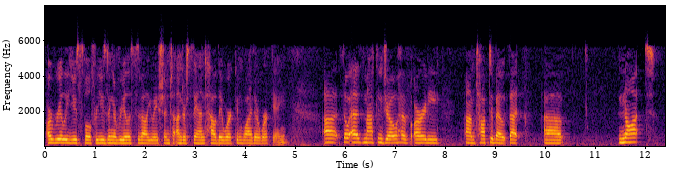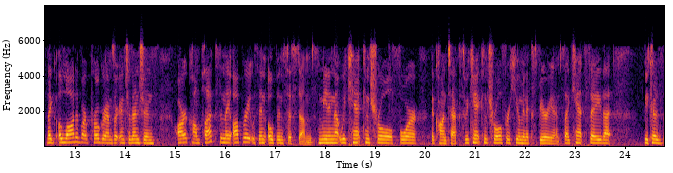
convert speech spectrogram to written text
are really useful for using a realist evaluation to understand how they work and why they're working. Uh, so as Mac and Joe have already um, talked about, that uh, not, like a lot of our programs or interventions are complex and they operate within open systems, meaning that we can't control for the context. We can't control for human experience. I can't say that because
